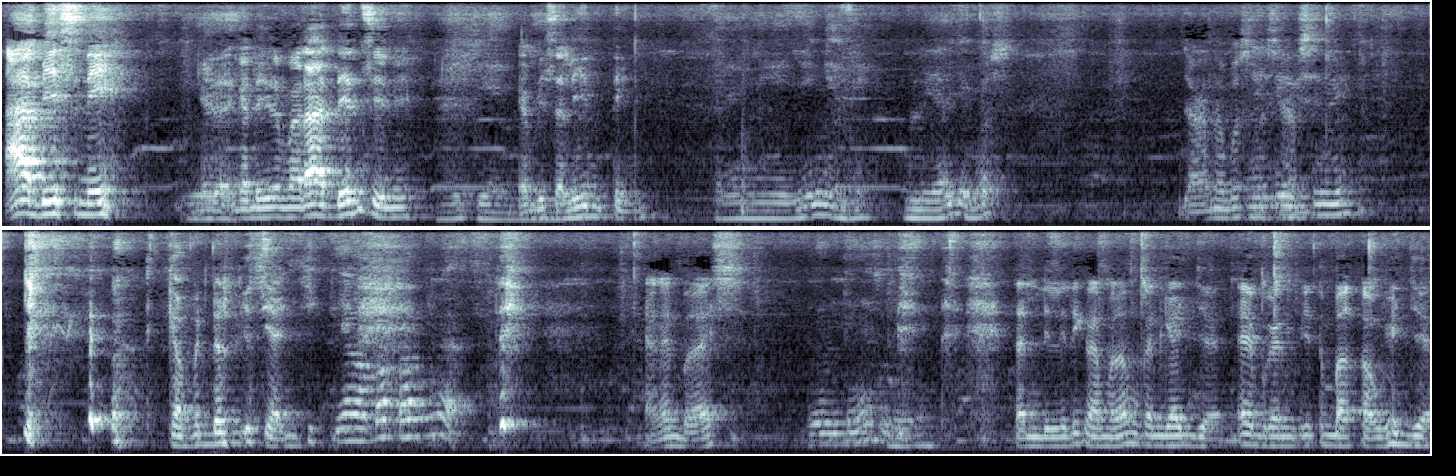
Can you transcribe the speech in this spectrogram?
abis nih. Gak, gak ada nama Raden sih nih Ya si anjing. gak bisa linting. Ini. beli aja bos. Jangan bos. Sini kasihan. sini gak bener nih si anjing ya apa-apa enggak jangan bos. Linting aja sebenarnya dan dilitik lama-lama bukan ganja. Eh bukan itu tembakau ganja.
